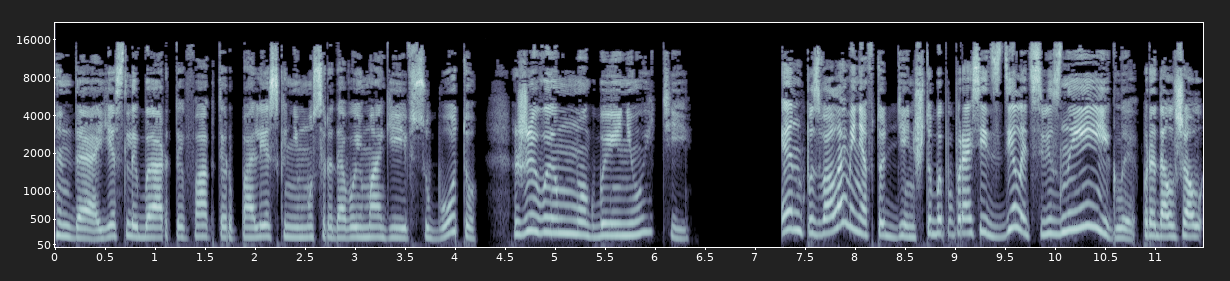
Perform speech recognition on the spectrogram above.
Да, если бы артефактор полез к нему с родовой магией в субботу, живым мог бы и не уйти. «Энн позвала меня в тот день, чтобы попросить сделать связные иглы», продолжал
